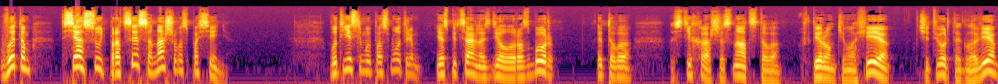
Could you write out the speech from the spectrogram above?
В этом вся суть процесса нашего спасения. Вот если мы посмотрим, я специально сделал разбор этого стиха 16 в 1 Тимофея, в 4 главе.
